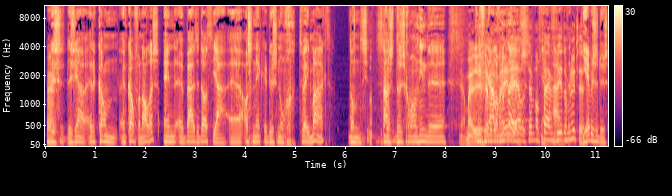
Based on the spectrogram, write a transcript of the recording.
Dus, dus ja, er kan, er kan van alles. En buiten dat, ja, als Nekker dus nog twee maakt... dan staan ze dus gewoon in de, ja, maar in de finale van de Ze hebben nog 45 minuten. Die hebben ze dus.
